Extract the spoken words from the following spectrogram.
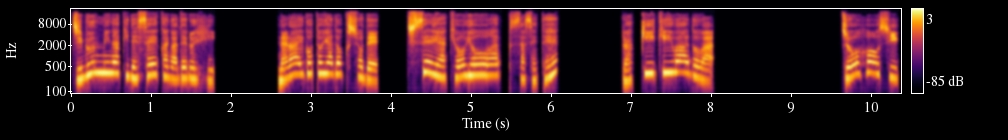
自分磨きで成果が出る日。習い事や読書で知性や教養をアップさせて。ラッキーキーワードは、情報誌。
